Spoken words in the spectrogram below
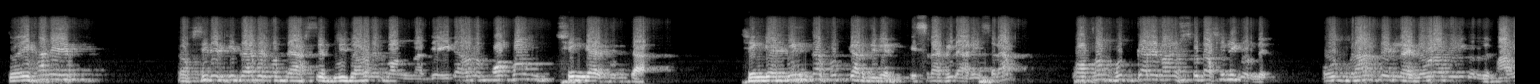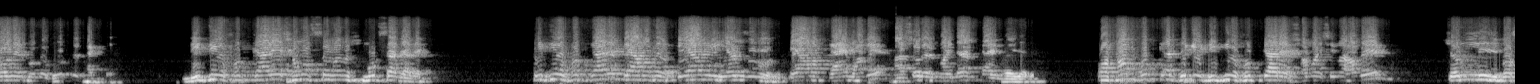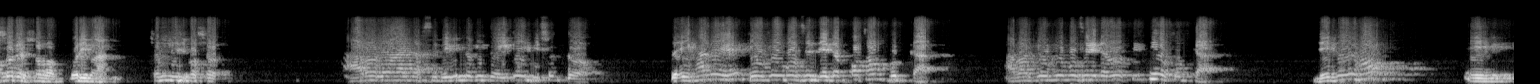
তো এখানে তফসিলের কিতাবের মধ্যে আসছে দুই ধরনের বর্ণনা, যে এটা হলো সিংহায় সিংহায় তিনটা ফুৎকার দিবেন ইসরাফিল আলী ইসলাম। প্রথম ফুৎকারে মানুষ ছোটাছুটি করবে, উদ্ভ্রান্তের নাই দৌড়াদৌড়ি করবে, পাগলের মতো ঘুরতে থাকবে। দ্বিতীয় ফুৎকারে সমস্ত মানুষ মূর্ছা যাবে। তৃতীয় ফুৎকারে কেয়ামতের কেয়ামি ইয়ানজুরুন কেয়ামত কায়েম হবে, হাসরের ময়দান কায়েম হয়ে যাবে। প্রথম ফুৎকার থেকে দ্বিতীয় ফুৎকারের সময়সীমা হবে? চল্লিশ বছরের সময় পরিমাণ। চল্লিশ বছর। আরও রেওয়ায়ত আছে, বিভিন্ন কিন্তু এটাই বিশুদ্ধ। তো এখানে কেউ কেউ বলছেন যে এটা প্রথম ফুৎকার আবার কেউ কেউ বলছেন এটা হলো তৃতীয় ফুৎকার যেটাই হোক, এই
